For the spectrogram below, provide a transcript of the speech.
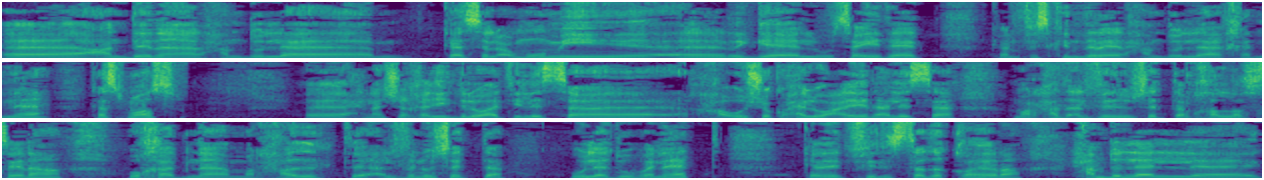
آه عندنا الحمد لله كأس العمومي آه رجال وسيدات كان في اسكندرية الحمد لله خدناه كأس مصر. إحنا شغالين دلوقتي لسه وشكوا حلو علينا لسه مرحلة 2006 مخلصينها وخدنا مرحلة 2006 ولاد وبنات كانت في استاد القاهرة. الحمد لله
